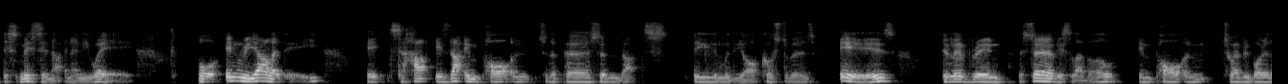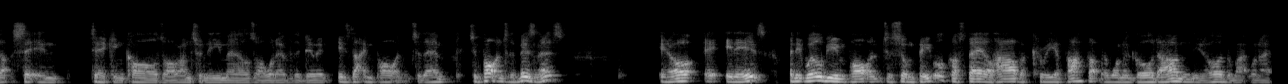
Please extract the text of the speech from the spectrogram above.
dismissing that in any way, but in reality, it's ha- is that important to the person that's dealing with your customers? Is delivering a service level important to everybody that's sitting taking calls or answering emails or whatever they're doing is that important to them it's important to the business you know it, it is and it will be important to some people because they'll have a career path that they want to go down you know they might want to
